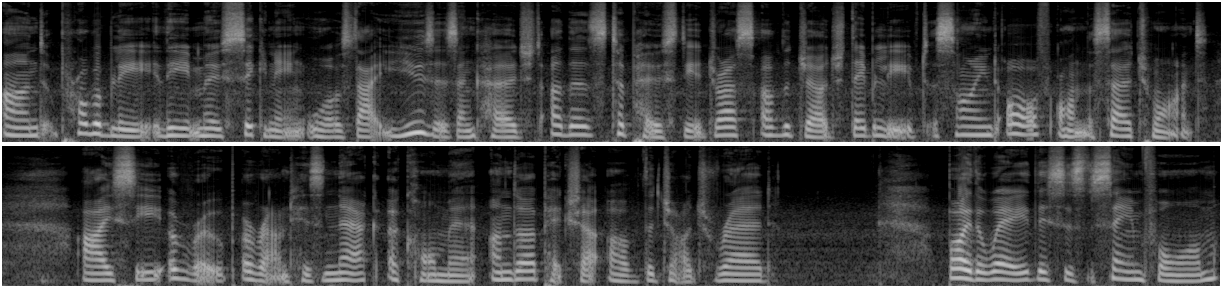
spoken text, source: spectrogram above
And probably the most sickening was that users encouraged others to post the address of the judge they believed signed off on the search warrant. I see a rope around his neck, a comment under a picture of the judge read. By the way, this is the same form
